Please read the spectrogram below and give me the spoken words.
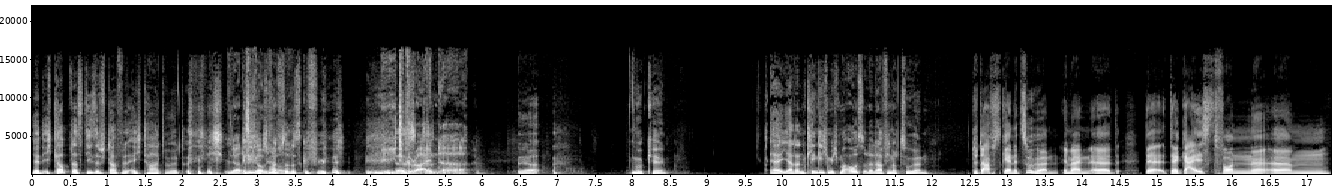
ja, ich glaube, dass diese Staffel echt hart wird. Ich, Ja, das glaub ich habe auch. so das Gefühl. Meat Das- Grinder. Ja. Okay. Äh, ja, dann klinke ich mich mal aus oder darf ich noch zuhören? Du darfst gerne zuhören. Ich meine, äh, der, der Geist von ähm,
